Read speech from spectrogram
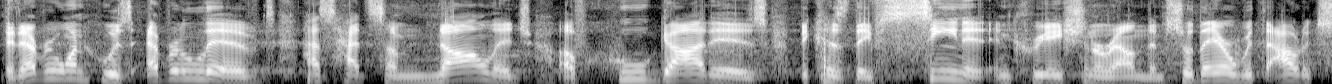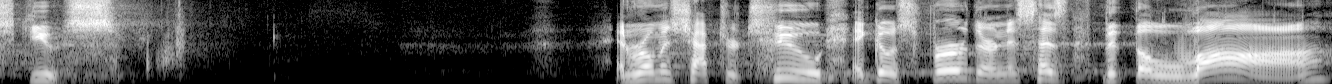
That everyone who has ever lived has had some knowledge of who God is because they've seen it in creation around them. So they are without excuse. In Romans chapter 2, it goes further and it says that the law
